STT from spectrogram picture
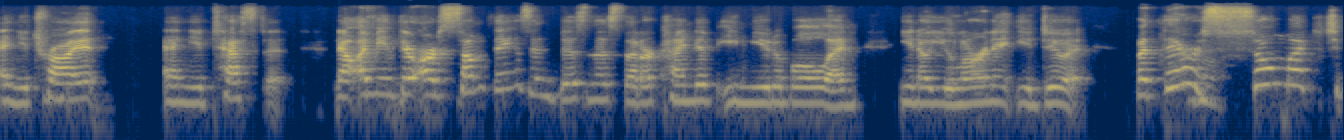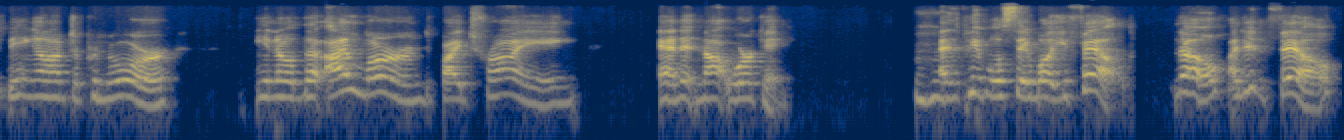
and you try it and you test it. Now, I mean, there are some things in business that are kind of immutable and, you know, you learn it, you do it. But there is mm. so much to being an entrepreneur, you know, that I learned by trying and it not working. Mm-hmm. And people will say, well, you failed. No, I didn't fail.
